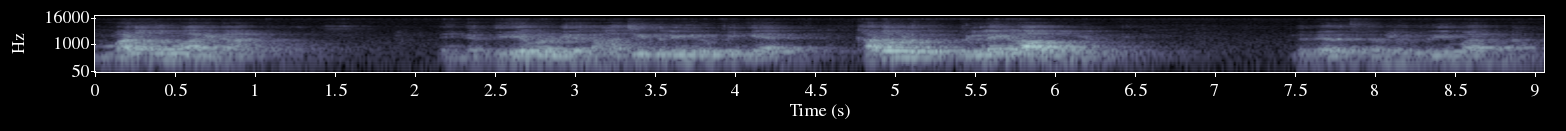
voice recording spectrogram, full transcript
மனது மாறினால் போதும். நீங்க தேவனுடைய ராஜ்யத்திலையும் இருப்பீங்க. கடவுளுக்கு பிள்ளைகளாகவும் இருப்பீங்க. இந்த வேதத்தை உங்களுக்கு பிரியமா இருக்குன்னா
